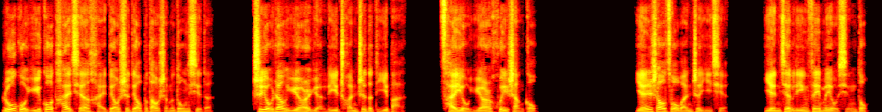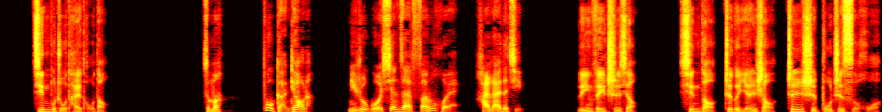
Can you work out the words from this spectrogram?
如果鱼钩太浅，海钓是钓不到什么东西的。只有让鱼儿远离船只的底板，才有鱼儿会上钩。严少做完这一切，眼见林飞没有行动，禁不住抬头道：“怎么不敢钓了？你如果现在反悔，还来得及。”林飞嗤笑。心道：“这个严少真是不知死活。”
